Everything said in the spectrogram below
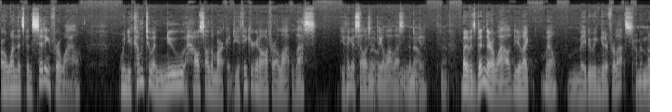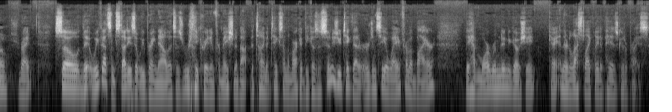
or one that's been sitting for a while, when you come to a new house on the market, do you think you're going to offer a lot less? Do you think a seller's going to take a lot less in the No. beginning? No. But if it's been there a while, do you're like, well, maybe we can get it for less Come in low. right? So the, we've got some studies that we bring now that just really great information about the time it takes on the market because as soon as you take that urgency away from a buyer, they have more room to negotiate, okay, and they're less likely to pay as good a price.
